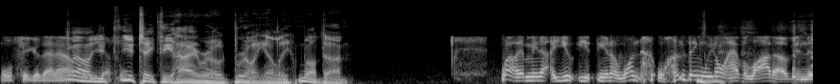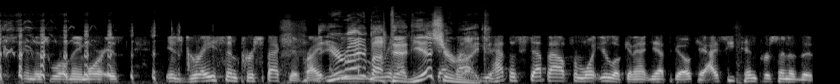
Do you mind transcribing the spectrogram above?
we'll figure that out. Well, you you take the high road brilliantly. Well done. Well, I mean, uh, you, you you know one one thing we don't have a lot of in this in this world anymore is is grace and perspective, right? You're I mean, right about that. Yes, you're out, right. You have to step out from what you're looking at. And you have to go, okay, I see ten percent of the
